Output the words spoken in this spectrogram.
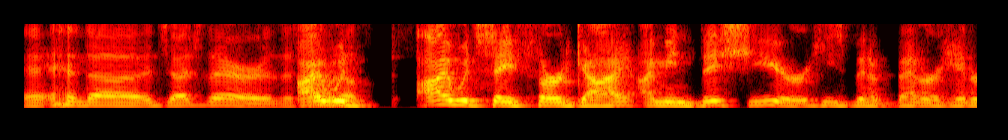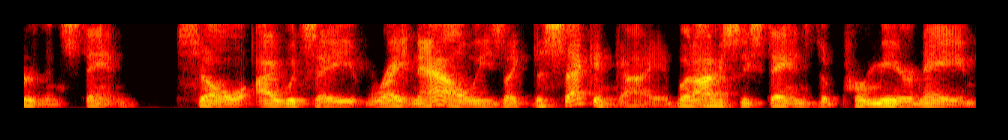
and uh, Judge there, or is there? I would else? I would say third guy. I mean, this year he's been a better hitter than Stanton. So I would say right now he's like the second guy, but yeah. obviously Stanton's the premier name.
